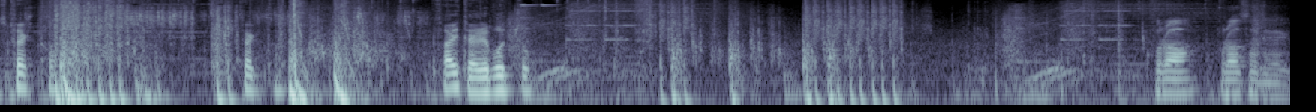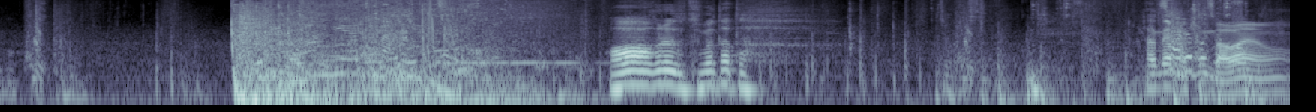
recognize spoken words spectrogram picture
스펙터, 스펙터. 사이트 엘보 쪽. 구라 구라 소리야 이거 아 그래도 두명 땄다 상대방 좀 나와요.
